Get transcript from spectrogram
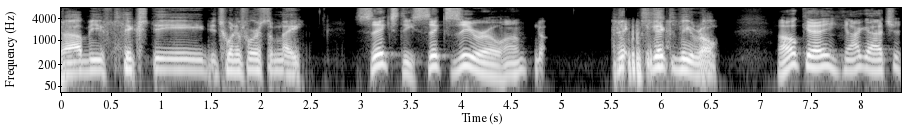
I'll be 60 the 21st of May. 60, six zero, huh? No, six zero. Okay, I got you.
